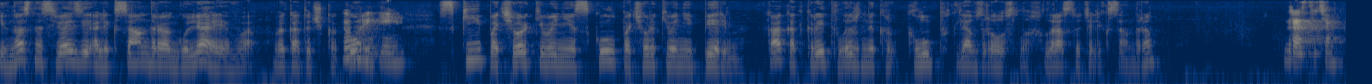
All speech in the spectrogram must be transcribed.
И у нас на связи Александра Гуляева, vk.com. Добрый день. Ски, подчеркивание, скул, подчеркивание, Пермь. Как открыть лыжный клуб для взрослых? Здравствуйте, Александра. Здравствуйте.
